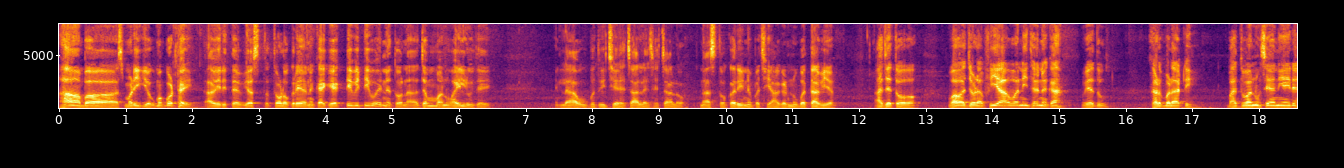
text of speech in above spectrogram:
હા, બસ, મળી ગયો ગોઠાઈ. આવી રીતે વ્યસ્ત થોડોક રહે અને કાંઈક એક્ટિવિટી હોય ને તો જમવાનું વાયલું જાય. એટલે આવું બધું છે, ચાલે છે. ચાલો, નાસ્તો કરીને પછી આગળનું બતાવીએ. આજે તો વાવાઝોડા ફિયા આવવાની છે ને કા, વેદુ? ધડબડાટી બાંધવાનું છે એની હારે?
